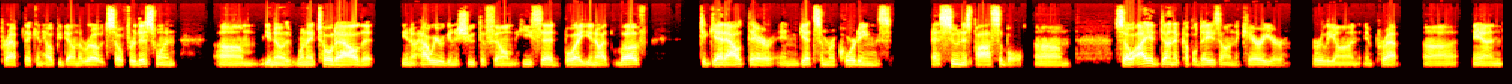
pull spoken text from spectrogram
prep that can help you down the road. So for this one um, you know when i told al that you know how we were going to shoot the film he said boy you know i'd love to get out there and get some recordings as soon as possible. Um, so i had done a couple days on the carrier early on in prep uh, and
